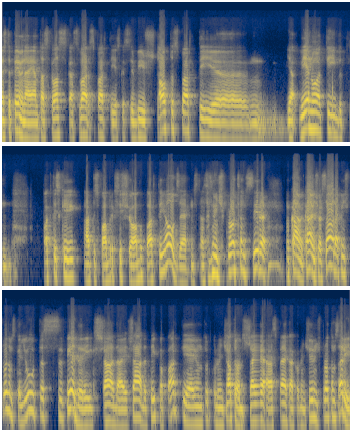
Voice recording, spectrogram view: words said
mēs te pieminējām tās klasiskās varas partijas, kas ir bijušas tautas partija, ja, vienotība faktiski Artis Pabriks ir šo abu partiju audzēknis. Tātad viņš, protams, ir, nu kā, kā viņš var savādāk, viņš, protams, jūtas piederīgs šādai, šāda tipa partijai, un tur, kur viņš atrodas šajā spēkā, kur viņš ir, viņš, protams, arī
